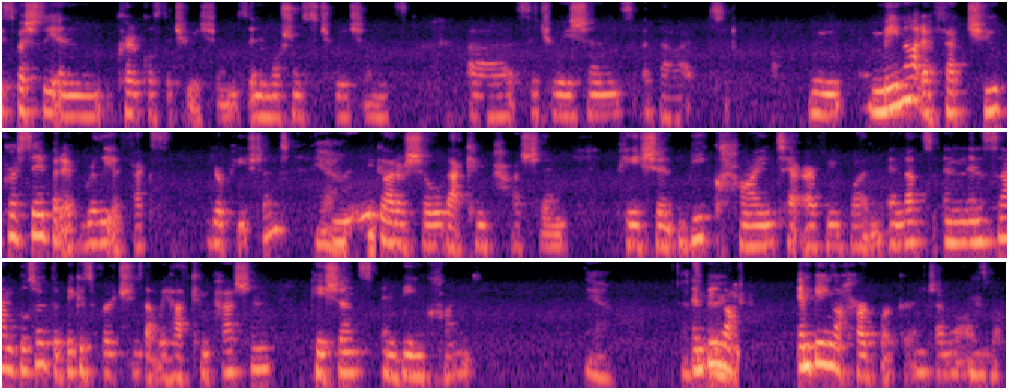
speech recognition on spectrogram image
Especially in critical situations, in emotional situations, uh, situations that m- may not affect you per se, but it really affects your patient. Yeah. You really got to show that compassion, patient, be kind to everyone. And that's, and in Islam, those are the biggest virtues that we have compassion, patience, and being kind, That's and being a, and being a hard worker in general as Mm. well.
